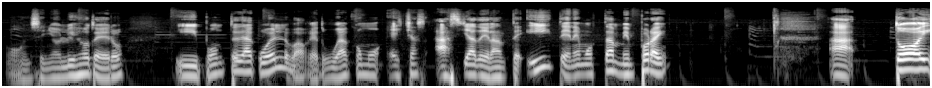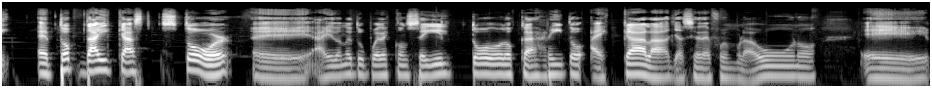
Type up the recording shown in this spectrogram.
con el señor Luis Otero, y ponte de acuerdo para que tú veas cómo echas hacia adelante. Y tenemos también por ahí a Toy el Top Diecast Store, eh, ahí donde tú puedes conseguir todos los carritos a escala, ya sea de Fórmula 1, eh,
